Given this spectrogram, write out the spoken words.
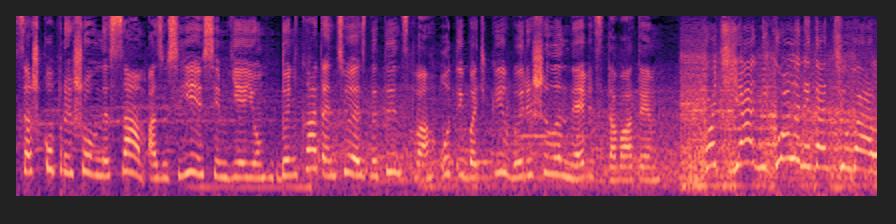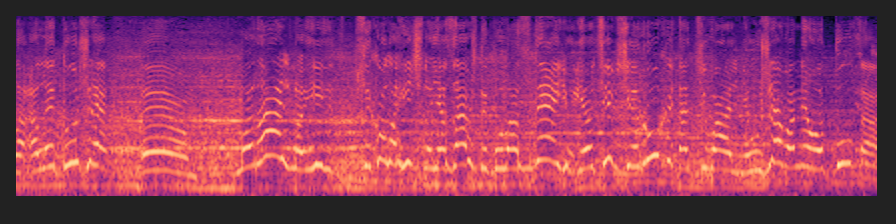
Сашко прийшов не сам, а з усією сім'єю. Донька танцює з дитинства, от і батьки вирішили не відставати. Хоч я ніколи не танцювала, але дуже е, морально і психологічно я завжди була з нею. І оці всі рухи танцювальні, вже вони отута.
